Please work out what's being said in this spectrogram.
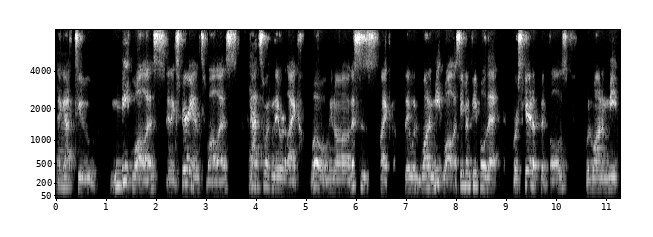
they got to meet Wallace and experience Wallace that's when they were like, whoa, you know, this is like, they would want to meet Wallace. Even people that were scared of pit bulls would want to meet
